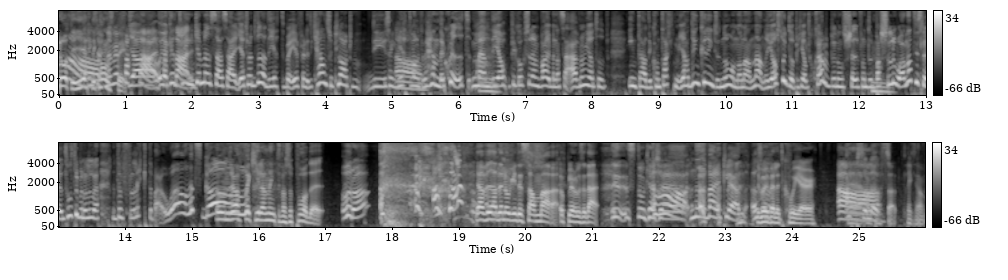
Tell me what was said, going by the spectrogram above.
låter Ah, nej, jättekonstigt. fattar, Ja och jag kan tänka mig så här, så här, jag tror att vi hade jättebra erfarenhet, det kan såklart, det är säkert Ja. jättevanligt att det händer skit men det, jag fick också den viben att så här, även om jag typ inte hade kontakt med, jag hade, kunde inte nå någon annan och jag stod typ helt själv med någon tjej från typ Barcelona till slut, hon stod med en lilla, liten fläkt och bara wow let's go! Undrar varför killarna inte var så på dig. Vadå? ja vi hade nog inte samma upplevelse där. Det stod kanske... Ja, nej verkligen. Alltså, Det var ju väldigt queer. Ja. Absolut. Så, liksom.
